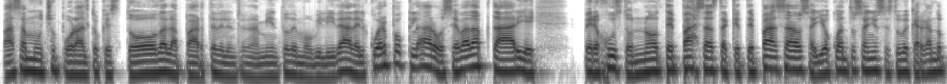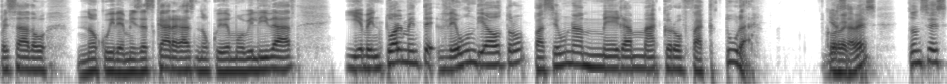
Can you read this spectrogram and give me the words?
pasa mucho por alto, que es toda la parte del entrenamiento de movilidad. El cuerpo, claro, se va a adaptar y... Pero justo, no te pasa hasta que te pasa. O sea, yo cuántos años estuve cargando pesado, no cuidé mis descargas, no cuidé movilidad y eventualmente de un día a otro pasé una mega macrofactura. Ya Correcto. sabes. Entonces,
